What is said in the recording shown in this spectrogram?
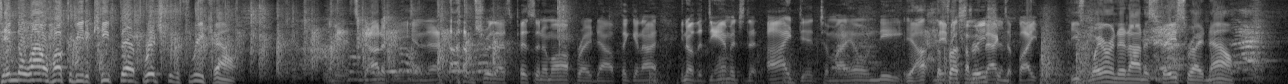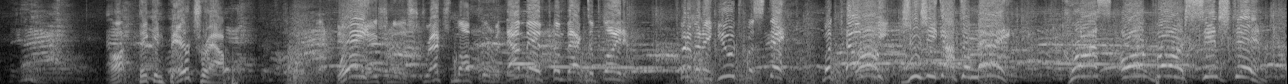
Didn't allow Huckabee to keep that bridge for the three count. I mean, it's got to be. And that- I'm sure that's pissing him off right now, thinking I, you know, the damage that I did to my own knee. Yeah, the be coming back to bite me. He's wearing it on his face right now. Oh, thinking bear trap. Variation of the stretch muffler, but that may have come back to bite him. Could have been a huge mistake. Makowski. Oh, Juji gatame. Cross arm bar cinched in.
